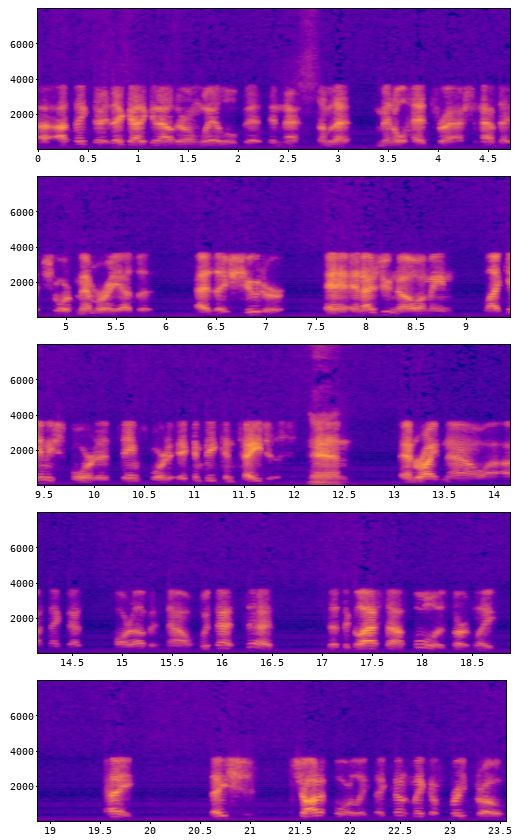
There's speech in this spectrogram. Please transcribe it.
I think they they got to get out of their own way a little bit in that some of that mental head trash and have that short memory as a as a shooter and, and as you know, I mean, like any sport, a team sport, it can be contagious. Mm. And and right now, I think that's part of it. Now, with that said, that the glass half full is certainly, hey, they sh- shot it poorly. They couldn't make a free throw,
